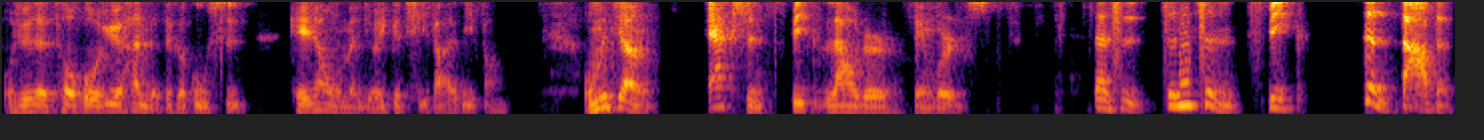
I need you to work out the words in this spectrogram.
我觉得透过约翰的这个故事，可以让我们有一个启发的地方。我们讲 actions speak louder than words。但是真正 speak 更大的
